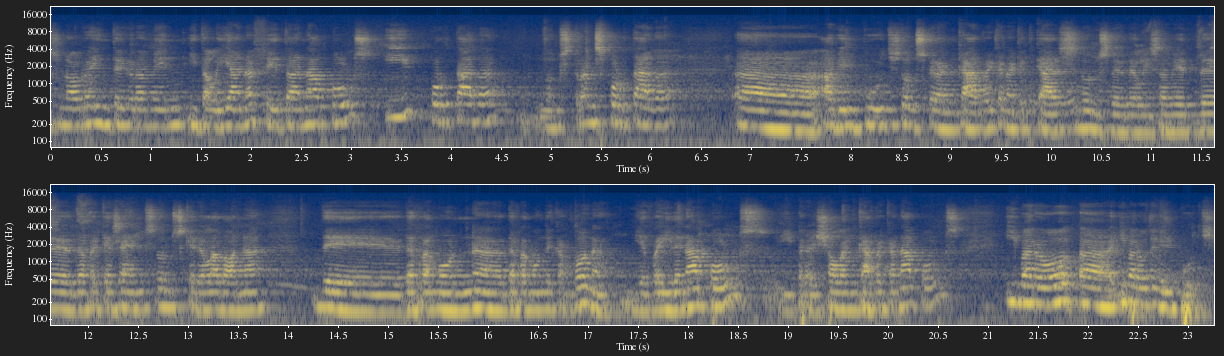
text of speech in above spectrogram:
és una obra íntegrament italiana feta a Nàpols i portada, doncs, transportada eh, a Bellpuig doncs, per encàrrec, en aquest cas doncs, d'Elisabet de, de Requesens, doncs, que era la dona de, de, Ramon, eh, de Ramon de Cardona, virrei de Nàpols, i per això l'encàrrec a Nàpols, i baró, eh, i baró de Bellpuig.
